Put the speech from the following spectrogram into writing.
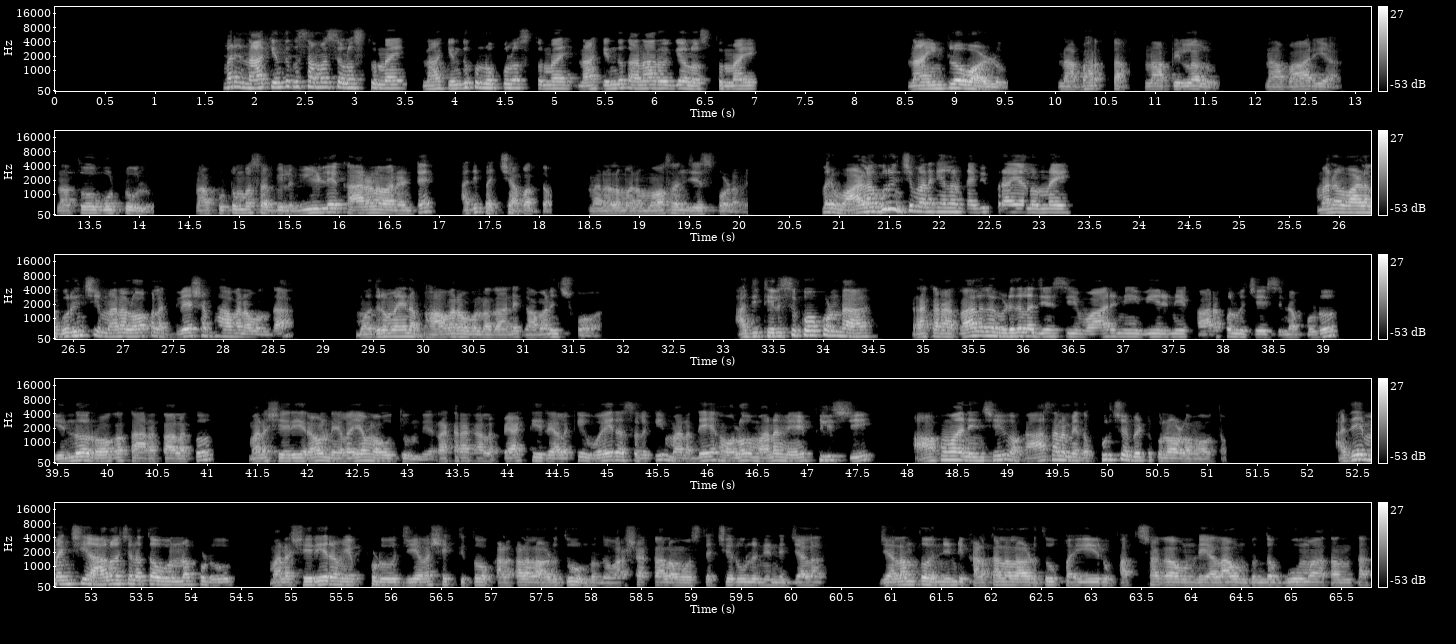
మరి నాకెందుకు సమస్యలొస్తున్నాయి? నాకెందుకు నొప్పులొస్తున్నాయి? నాకెందుకు అనారోగ్యాలొస్తున్నాయి? నా ఇంట్లో వాళ్ళు, నా భర్త, నా పిల్లలు, నా భార్య, నా తోబుట్టువులు, నా కుటుంబ సభ్యులు వీళ్ళే కారణం అని అంటే అది పచ్చి అబద్ధం. మనల్ని మనం మోసం చేసుకోవడమే మరి వాళ్ళ గురించి మనకి ఎలాంటి అభిప్రాయాలు ఉన్నాయి మనం వాళ్ళ గురించి మన లోపల ద్వేష భావన ఉందా? మధురమైన భావన ఉన్నదా అని గమనించుకోవాలి. అది తెలుసుకోకుండా రకరకాలుగా విడుదల చేసి వారిని, వీరిని కారకులు చేసినప్పుడు ఎన్నో రోగ కారకాలకు మన శరీరం నిలయం అవుతుంది. రకరకాల బ్యాక్టీరియాలకి, వైరస్‌లకి మన దేహంలో మనమే పిలిచి, ఆహ్వానించి ఒక ఆసనం మీద కూర్చోబెట్టుకున్నోళ్ళం అవుతాం. అదే మంచి ఆలోచనతో ఉన్నప్పుడు మన శరీరం ఎప్పుడు జీవశక్తితో కళకళలాడుతూ ఉంటుంది. వర్షాకాలం వస్తే చెరువులు నిండి జల జలంతో నిండి కళకళలాడుతూ పైరు పచ్చగా ఉండి ఎలా ఉంటుందో భూమాత అంతా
